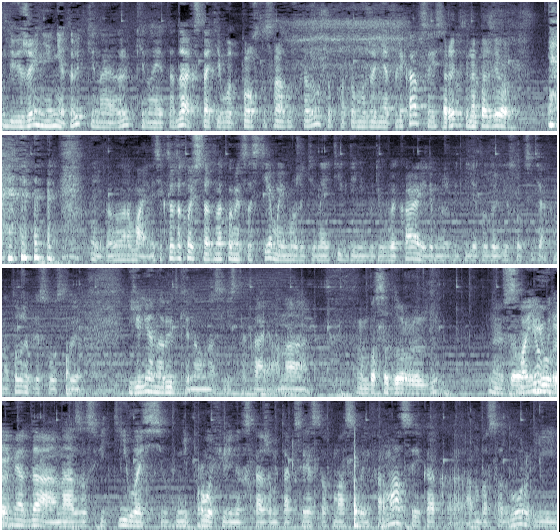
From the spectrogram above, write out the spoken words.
Движение нет, Рыткина, Рыткина это, да, кстати, вот просто сразу скажу, чтобы потом уже не отвлекаться. Если позер. Ну, это нормально. Если кто-то хочет ознакомиться с темой, можете найти где-нибудь в ВК или, может быть, где-то в других соцсетях. Она тоже присутствует. Елена Рыткина у нас есть такая. Она Амбассадор э, в этого свое Юра. время, да, она засветилась в непрофильных, скажем так, средствах массовой информации, как э, амбассадор и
